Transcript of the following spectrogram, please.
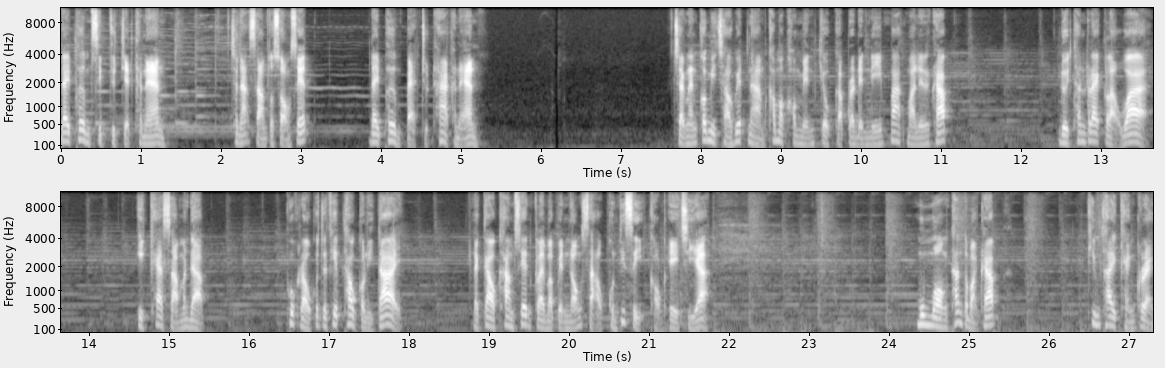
ได้เพิ่ม 10.7 คะแนน ชนะ 3 ต่อ 2 เซต ได้เพิ่ม 8.5 คะแนน จากนั้นก็มีชาวเวียดนามเข้ามาคอมเมนต์เกี่ยวกับประเด็นนี้มากมายเลยนะครับ โดยท่านแรกกล่าวว่า อีกแค่ 3 อันดับ พวกเราก็จะเทียบเท่าเกาหลีใต้ และก้าวข้ามเส้นกลายมาเป็นน้องสาวคนที่ 4 ของเอเชีย มุมมองท่านต่อมาครับ ทีมไทยแข็งแกร่ง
